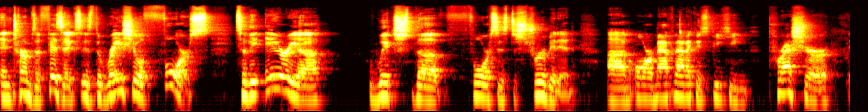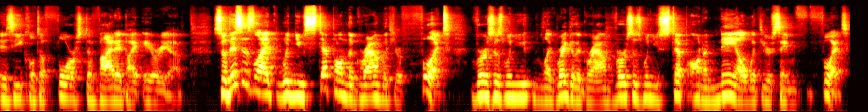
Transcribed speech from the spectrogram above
in terms of physics is the ratio of force to the area which the force is distributed. Um, or mathematically speaking, pressure is equal to force divided by area. So this is like when you step on the ground with your foot versus when you like regular ground versus when you step on a nail with your same foot.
